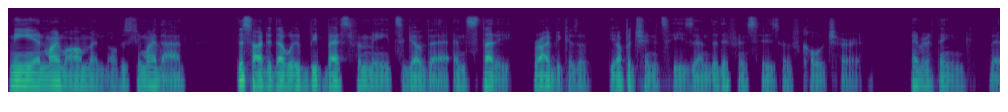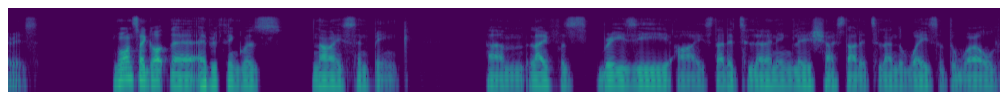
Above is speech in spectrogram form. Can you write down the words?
me and my mom, and obviously my dad, decided that it would be best for me to go there and study right? Because of the opportunities and the differences of culture everything there is. Once I got there, everything was nice and pink. Um, life was breezy. I started to learn English. I started to learn the ways of the world.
